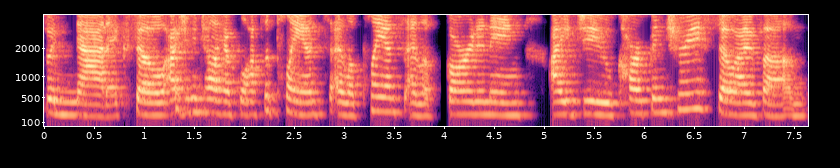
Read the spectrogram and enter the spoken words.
fanatic. So, as you can tell, I have lots of plants. I love plants. I love gardening. I do carpentry. So, I've um,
